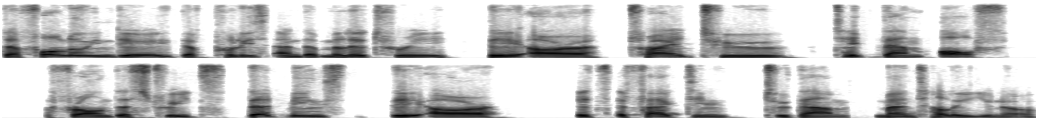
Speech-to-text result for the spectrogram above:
The following day, the police and the military, they are trying to take them off from the streets. That means they are, it's affecting to them mentally, you know.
